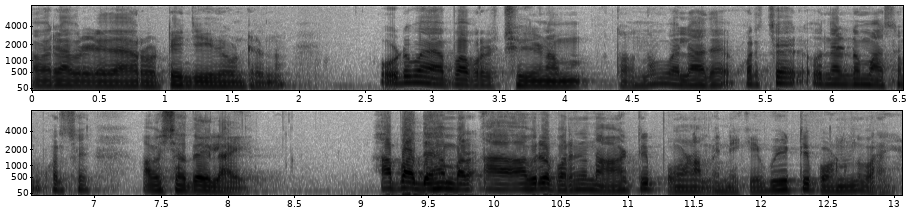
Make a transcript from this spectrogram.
അവരവരുടേതായ റൊട്ടീൻ ചെയ്തുകൊണ്ടിരുന്നു. ഒടുവായപ്പോൾ അവർ ക്ഷീണം തോന്നും വല്ലാതെ കുറച്ച് ഒന്ന് രണ്ട് മാസം കുറച്ച് അവശതയിലായി. അപ്പോൾ അദ്ദേഹം അവർ പറഞ്ഞു നാട്ടിൽ പോകണം എനിക്ക് വീട്ടിൽ പോകണം എന്ന് പറഞ്ഞു.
